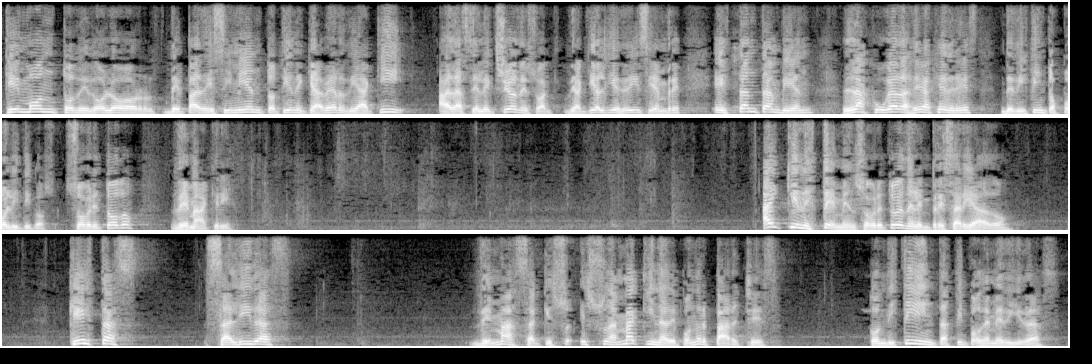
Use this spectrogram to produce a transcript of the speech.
qué monto de dolor, de padecimiento tiene que haber de aquí a las elecciones o de aquí al 10 de diciembre, están también las jugadas de ajedrez de distintos políticos, sobre todo de Macri. Hay quienes temen, sobre todo en el empresariado, que estas salidas de masa, que es una máquina de poner parches, con distintos tipos de medidas,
